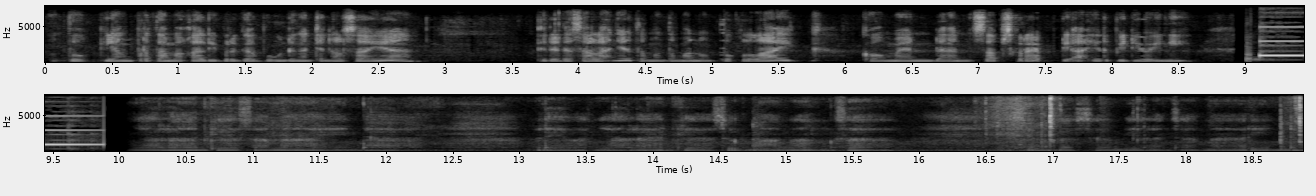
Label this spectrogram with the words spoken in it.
Untuk yang pertama kali bergabung dengan channel saya, tidak ada salahnya teman-teman untuk like, komen, dan subscribe di akhir video ini. Jalan ke Samarinda Lewat jalan ke semua bangsa SMK 9 Samarinda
